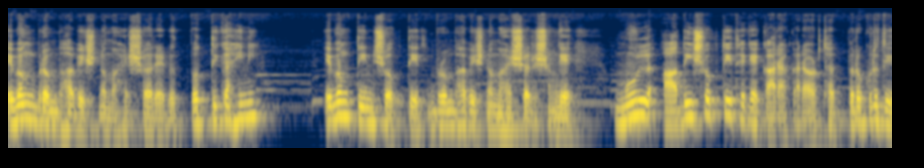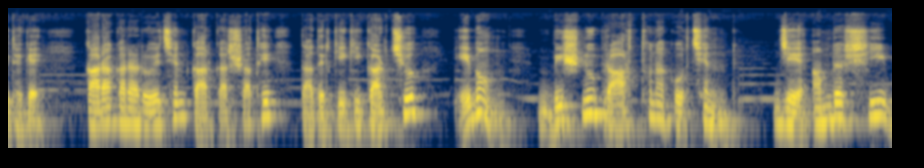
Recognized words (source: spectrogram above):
এবং ব্রহ্মা, বিষ্ণু, মহেশ্বরের উৎপত্তি কাহিনী এবং তিন শক্তির, ব্রহ্মা, বিষ্ণু, মহেশ্বরের সঙ্গে মূল আদি শক্তি থেকে কারা কারা অর্থাৎ প্রকৃতি থেকে কারা কারা রয়েছেন, কার কার সাথে, তাদের কি কি কার্য এবং বিষ্ণু প্রার্থনা করছেন যে আমরা শিব,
